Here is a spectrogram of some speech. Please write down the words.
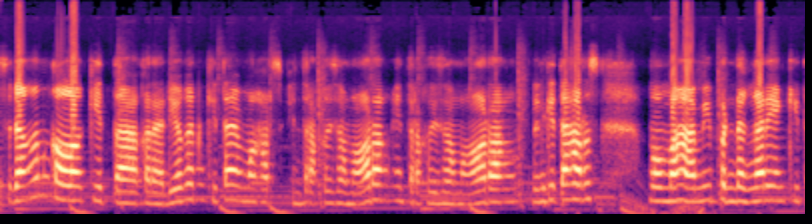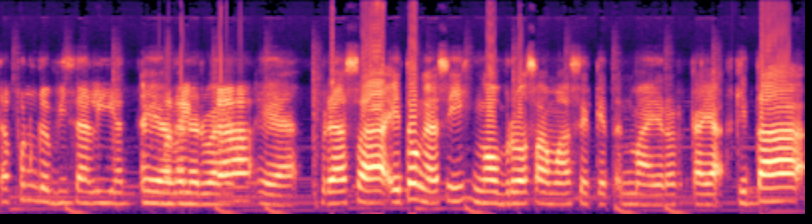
Sedangkan kalau kita ke radio kan kita emang harus interaksi sama orang interaksi sama orang. Dan kita harus memahami pendengar yang kita pun nggak bisa lihat Iya Mereka- banget. Iya. Berasa itu nggak sih ngobrol sama circuit admirer kayak kita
